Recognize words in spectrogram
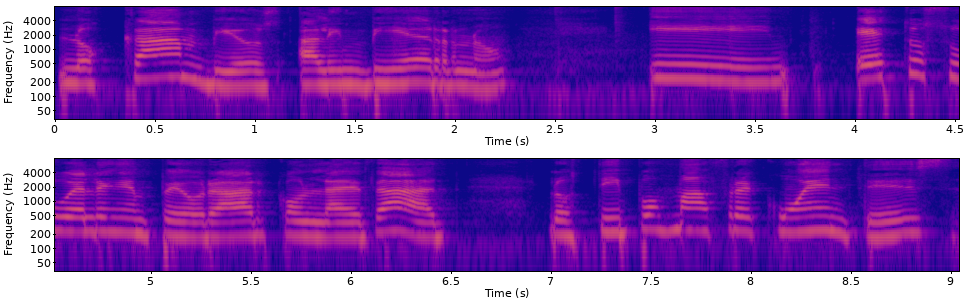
los cambios al invierno. Y estos suelen empeorar con la edad los tipos más frecuentes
